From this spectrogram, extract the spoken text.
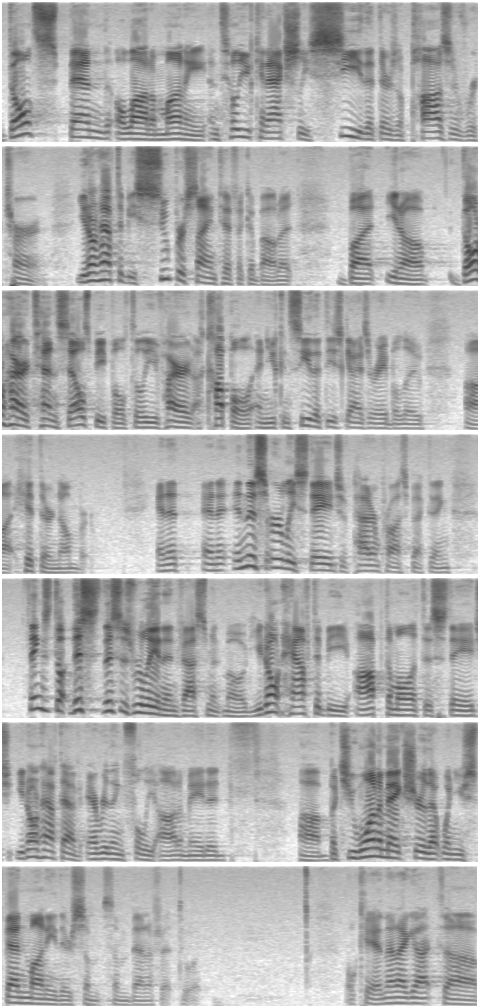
don't spend a lot of money until you can actually see that there's a positive return. You don't have to be super scientific about it, but you know, don't hire 10 salespeople till you've hired a couple and you can see that these guys are able to uh, hit their number. And, it, and in this early stage of pattern prospecting, things this, this is really an investment mode. You don't have to be optimal at this stage. You don't have to have everything fully automated. Uh, but you want to make sure that when you spend money, there's some, some benefit to it. Okay, and then I got uh,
